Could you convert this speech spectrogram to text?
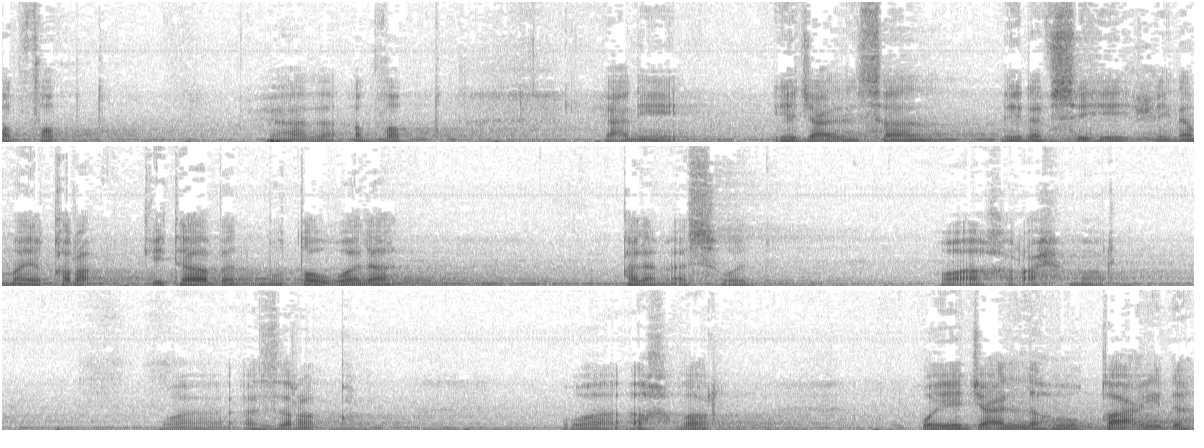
الضبط في هذا الضبط. يعني يجعل الإنسان لنفسه حينما يقرأ كتابا مطولا قلم أسود وآخر أحمر وأزرق وأخضر ويجعل له قاعدة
